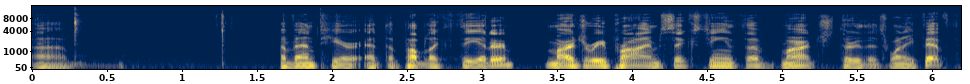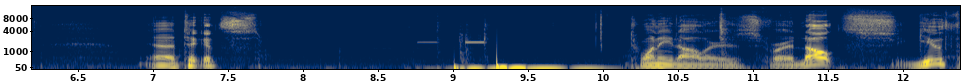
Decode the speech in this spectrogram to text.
uh, event here at the Public Theater. Marjorie Prime, 16th of March through the 25th. Uh, tickets $20 for adults. Youth,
